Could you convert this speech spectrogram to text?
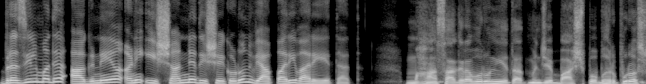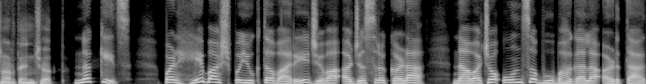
ब्राझीलमध्ये आग्नेय आणि ईशान्य दिशेकडून व्यापारी वारे येतात. महासागरावरून येतात म्हणजे बाष्प भरपूर असणार त्यांच्यात. नक्कीच पण हे बाष्पयुक्त वारे जेव्हा अजस्र कडा नावाच्या उंच भूभागाला अडतात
